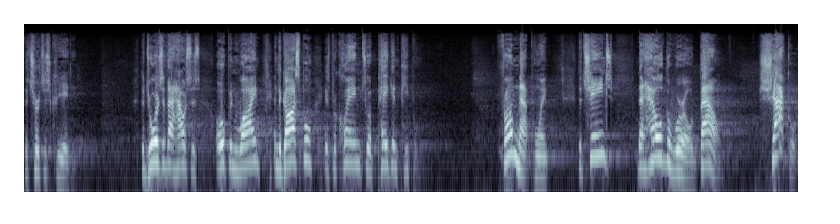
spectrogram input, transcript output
the church is created. The doors of that house is open wide, and the gospel is proclaimed to a pagan people. From that point, the chains that held the world bound, shackled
